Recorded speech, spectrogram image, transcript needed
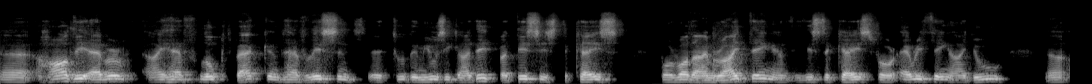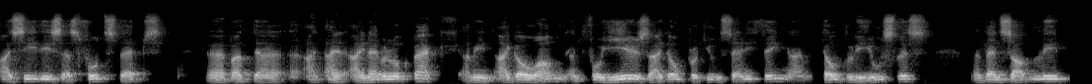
uh, hardly ever I have looked back and have listened uh, to the music I did. But this is the case for what I'm writing, and it is the case for everything I do. I see this as footsteps uh, but uh, I, I, I, never look back. I mean, I go on, and for years I don't produce anything. I'm totally useless. And then suddenly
